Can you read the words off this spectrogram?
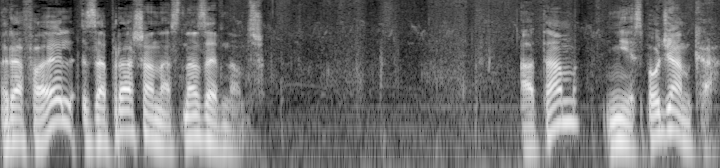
Rafael zaprasza nas na zewnątrz. A tam niespodzianka.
